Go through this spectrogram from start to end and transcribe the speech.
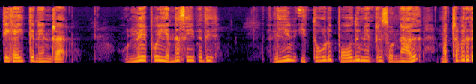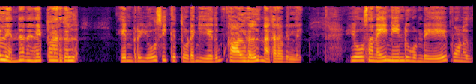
திகைத்து நின்றார். உள்ளே போய் என்ன செய்வது? லீவ் இத்தோடு போதும் என்று சொன்னால் மற்றவர்கள் என்ன நினைப்பார்கள்? என்று யோசிக்க தொடங்கியதும் கால்கள் நகரவில்லை. யோசனை நீண்டு கொண்டே போனது.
